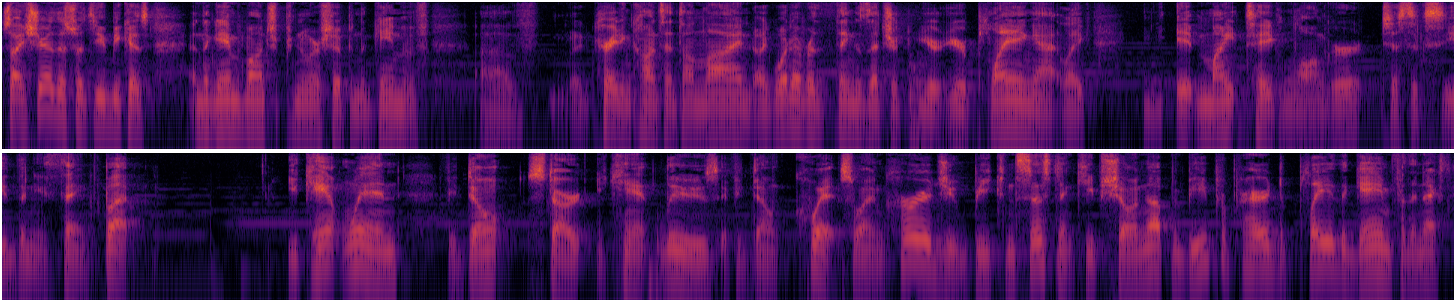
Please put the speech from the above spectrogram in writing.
So I share this with you because in the game of entrepreneurship, in the game of, of creating content online, like whatever the things that you're, you're, you're playing at, like it might take longer to succeed than you think. But you can't win if you don't start. You can't lose if you don't quit. So I encourage you, be consistent, keep showing up, and be prepared to play the game for the next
